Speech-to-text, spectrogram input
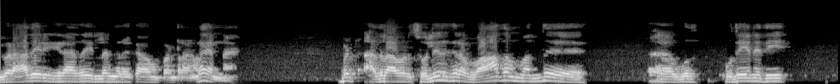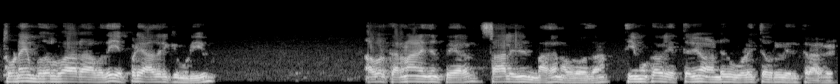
இவர் ஆதரிக்கிறாது இல்லைங்கிறதுக்கு அவங்க பண்ணுறாங்களா என்ன? பட் அதில் அவர் சொல்லியிருக்கிற வாதம் வந்து உதயநிதி துணை முதல்வராவதை எப்படி ஆதரிக்க முடியும்? அவர் கருணாநிதியின் பேரன் ஸ்டாலினின் மகன் அவ்வளவுதான். திமுகவில் எத்தனையோ ஆண்டுகள் உழைத்தவர்கள் இருக்கிறார்கள்.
